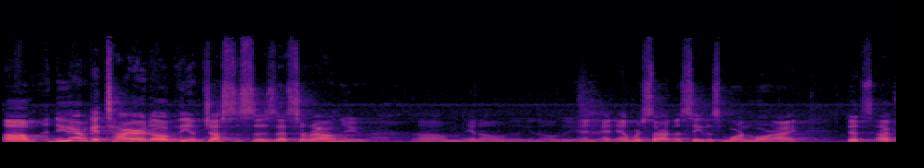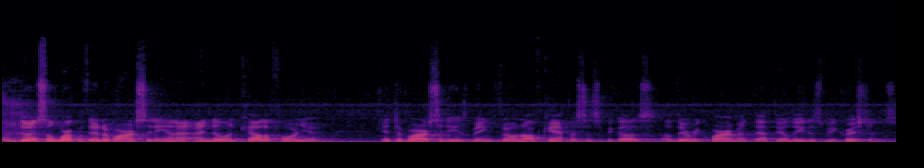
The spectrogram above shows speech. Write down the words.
Um, do you ever get tired of the injustices that surround you? Um, you know, you know, and, and, and we're starting to see this more and more. I I'm doing some work with InterVarsity, and I, I know in California, InterVarsity is being thrown off campuses because of their requirement that their leaders be Christians.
